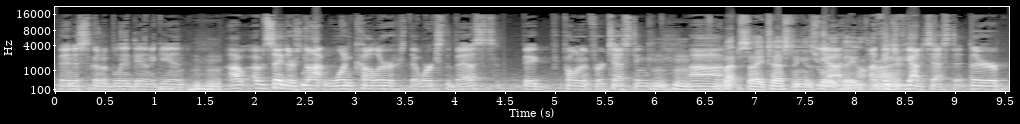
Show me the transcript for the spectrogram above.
then it's going to blend in again. I, I would say there's not one color that works the best. Big proponent for testing. Um, I'm about to say testing is really yeah, big on I think right? you've got to test it. There,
